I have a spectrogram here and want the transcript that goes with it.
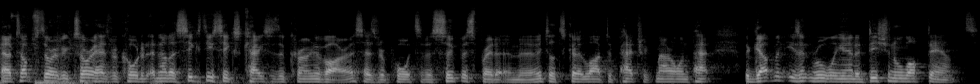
Our top story Victoria has recorded another 66 cases of coronavirus as reports of a super spreader emerge. Let's go live to Patrick Murrell. And Pat, the government isn't ruling out additional lockdowns.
